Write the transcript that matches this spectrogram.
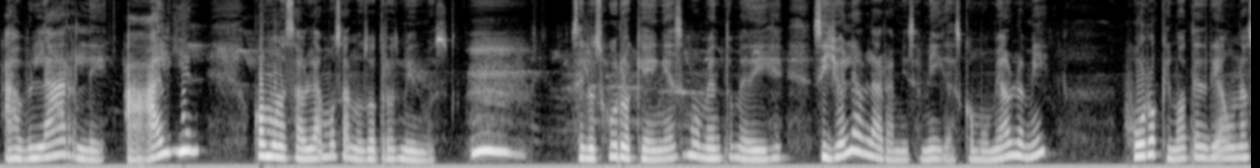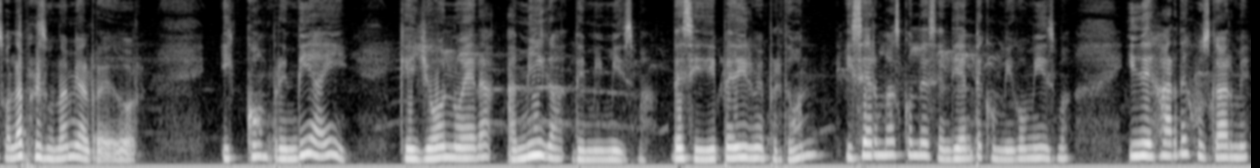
hablarle a alguien como nos hablamos a nosotros mismos. Se los juro que en ese momento me dije, si yo le hablara a mis amigas como me hablo a mí, juro que no tendría una sola persona a mi alrededor. Y comprendí ahí que yo no era amiga de mí misma. Decidí pedirme perdón y ser más condescendiente conmigo misma y dejar de juzgarme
